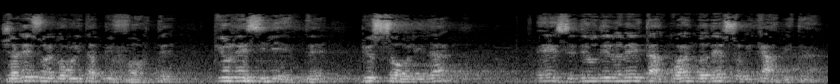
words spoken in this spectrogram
ci ha reso una comunità più forte, più resiliente più solida e se devo dire la verità, quando adesso mi capita,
